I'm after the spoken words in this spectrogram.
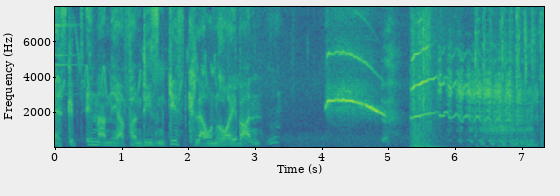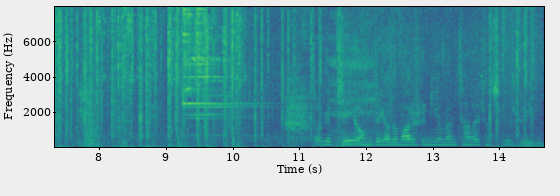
Es gibt immer mehr von diesen Giftklauenräubern. Drücke T, um dich automatisch in die Inventarrichtung zu bewegen.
